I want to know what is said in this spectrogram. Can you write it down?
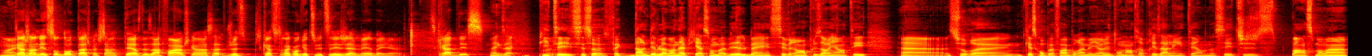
Ouais. Quand j'en ai sur d'autres pages, parce que je suis en test des affaires, puis je commence à- je- quand tu te rends compte que tu l'utilises jamais, ben, euh, scrap this. Exact. Puis, tu sais, c'est ça. Fait que dans le développement d'applications mobiles, ben, c'est vraiment plus orienté euh, sur euh, qu'est-ce qu'on peut faire pour améliorer ton entreprise à l'interne. C'est en ce moment,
